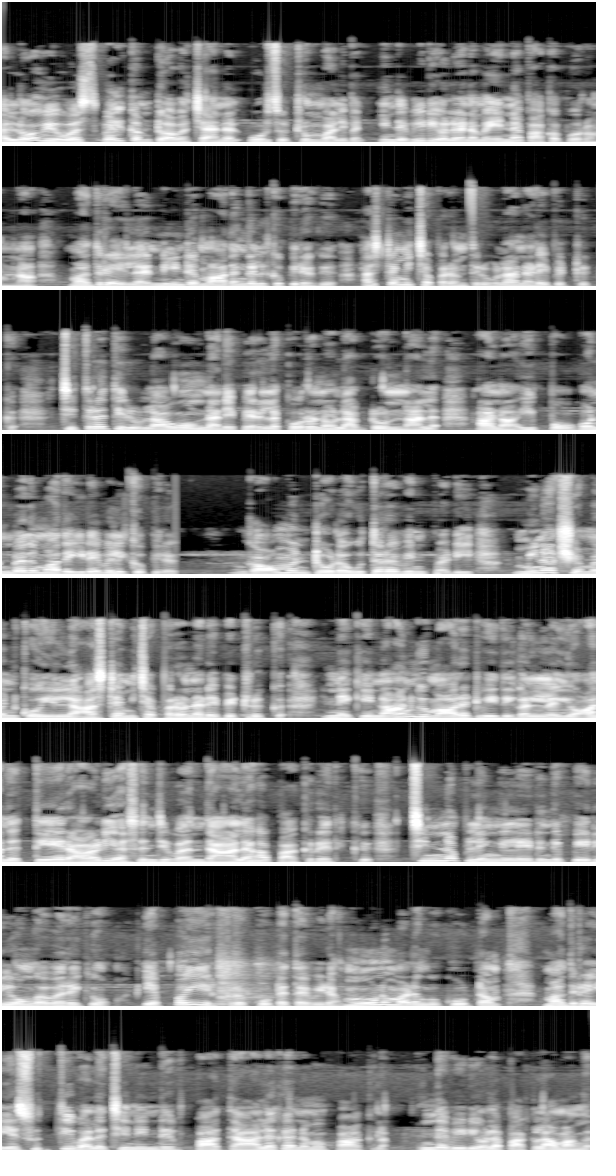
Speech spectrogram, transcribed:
Hello viewers welcome to our channel ஊர் சுற்றும் வாலிபன் இந்த வீடியோவில் நம்ம என்ன பார்க்க போகிறோம்னா மதுரையில் நீண்ட மாதங்களுக்கு பிறகு அஷ்டமி சப்பரம் திருவிழா நடைபெற்றிருக்கு. சித்திர திருவிழாவும் நடைபெறல கொரோனா லாக்டவுன்னால் ஆனால் இப்போது ஒன்பது மாத இடைவெளிக்கு பிறகு கவர்மெண்ட்டோட உத்தரவின்படி மீனாட்சி அம்மன் கோயிலில் அஷ்டமி சப்பரம் நடைபெற்றிருக்கு. இன்றைக்கி நான்கு மாரட் வீதிகள்லையும் அந்த தேர் ஆடி அசைஞ்சு வந்த அழகை பார்க்குறதுக்கு சின்ன பிள்ளைங்கள்லேருந்து பெரியவங்க வரைக்கும் எப்போயும் இருக்கிற கூட்டத்தை விட மூணு மடங்கு கூட்டம் மதுரையை சுற்றி வளைச்சி நின்று பார்த்த அழகை நம்ம பார்க்கலாம். இந்த வீடியோவில் பார்க்கலாம் வாங்க.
